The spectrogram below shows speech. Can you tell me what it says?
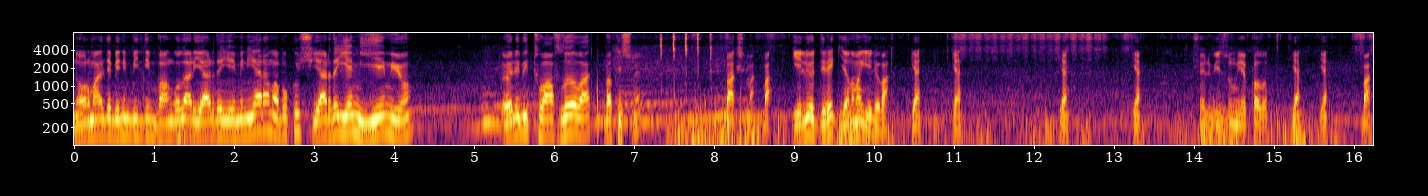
normalde benim bildiğim bangolar yerde yemini yer ama bu kuş yerde yem yiyemiyor. Öyle bir tuhaflığı var. Bakın şimdi. Bak şimdi bak bak. Geliyor direkt yanıma geliyor bak. Gel gel. Gel. Gel. Şöyle bir zoom yapalım. Gel gel. Bak.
